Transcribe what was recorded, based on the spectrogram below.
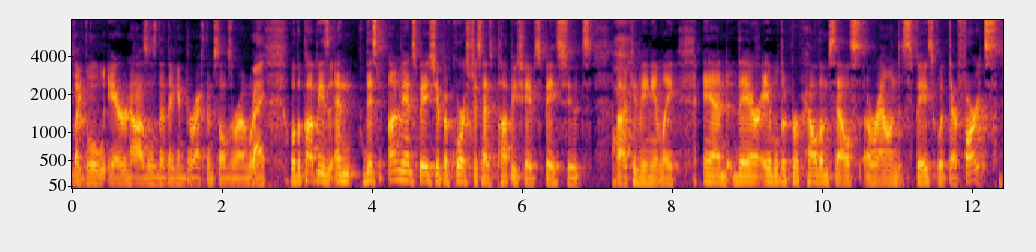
like little air nozzles that they can direct themselves around with. Right. Well, the puppies and this unmanned spaceship, of course, just has puppy shaped spacesuits uh, conveniently, and they are able to propel themselves around space with their farts.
